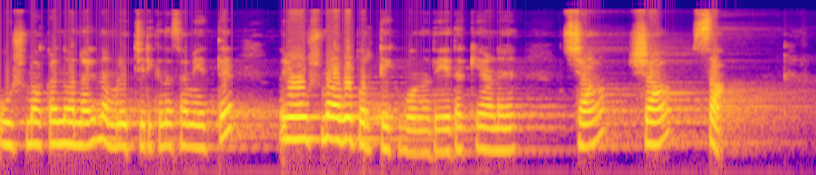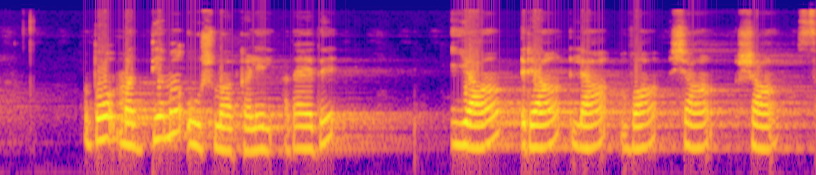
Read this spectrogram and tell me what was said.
ഊഷ്മാക്കൾ എന്ന് പറഞ്ഞാൽ നമ്മൾ ഉച്ചരിക്കുന്ന സമയത്ത് ഒരു ഊഷ്മാവ് പുറത്തേക്ക് പോകുന്നത്. ഏതൊക്കെയാണ്? ഷ ഷ സ. അപ്പോൾ മധ്യമ ഊഷ്മാക്കളിൽ അതായത് യ ര ല വ ഷ ഷ സ.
